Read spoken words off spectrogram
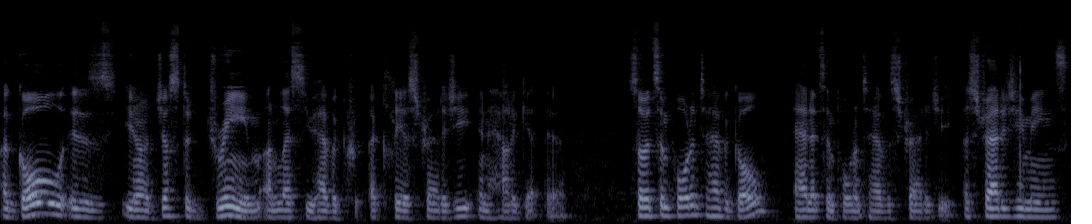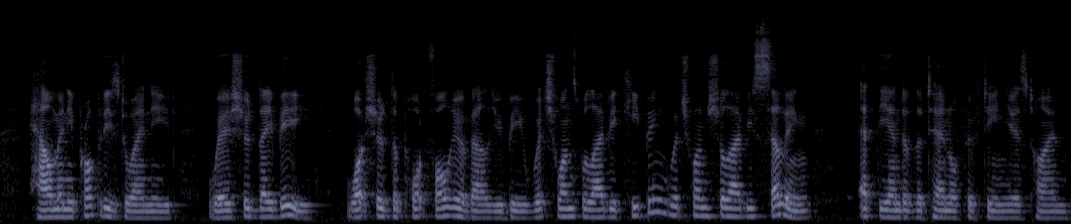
A goal is you know just a dream unless you have a, a clear strategy in how to get there. So it's important to have a goal and it's important to have a strategy. A strategy means how many properties do i need? Where should they be? What should the portfolio value be? Which ones will i be keeping? Which ones shall i be selling at the end of the 10 or 15 years time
